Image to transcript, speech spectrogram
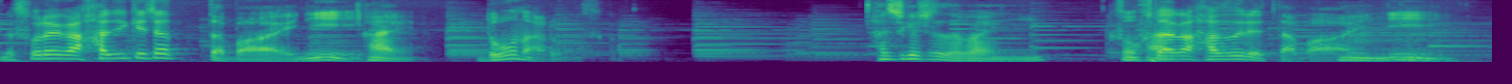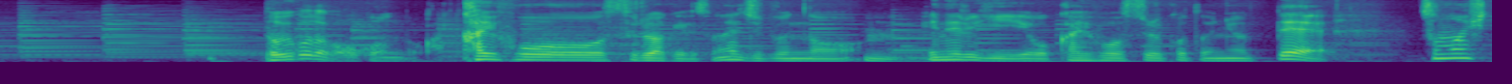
ん、でそれが弾けちゃった場合にはい。どうなるんですか、弾けちゃった場合に、その蓋が外れた場合にうんうんどういうことが起こるのか、解放するわけですよね。自分のエネルギーを解放することによって。その人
